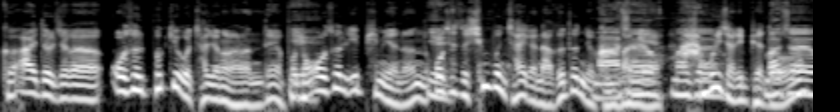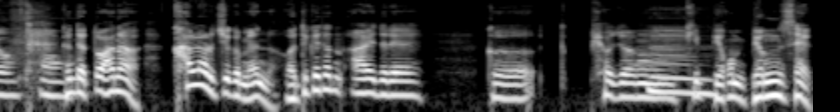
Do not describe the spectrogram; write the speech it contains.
그 아이들 제가 옷을 벗기고 촬영을 하는데 보통 예. 옷을 입히면은 예. 옷에서 신분 차이가 나거든요. 금방에 아무리 잘 입혀도. 맞아요. 어. 근데 또 하나 칼라로 찍으면 어떻게든 아이들의 그 표정, 음. 깊이 혹은 병색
